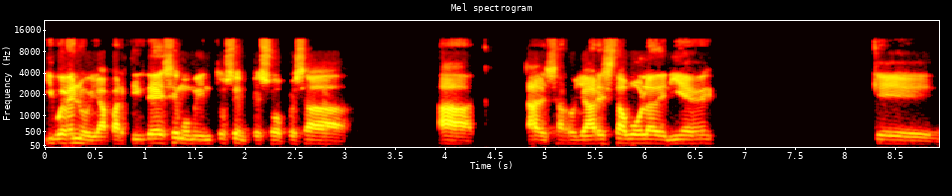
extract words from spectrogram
Y bueno, y a partir de ese momento se empezó pues a, a, a desarrollar esta bola de nieve que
